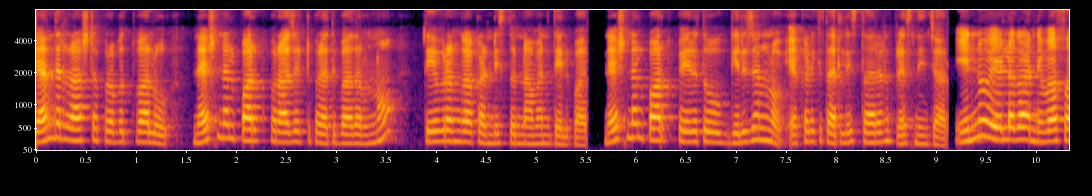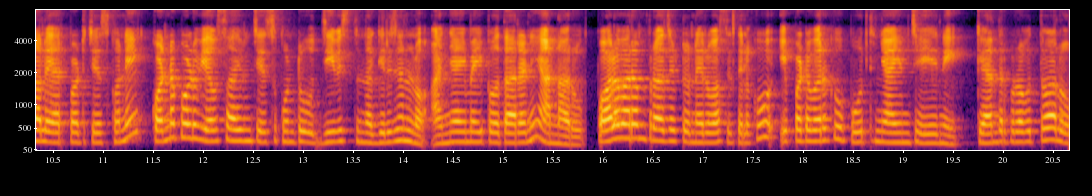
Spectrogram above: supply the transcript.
కేంద్ర రాష్ట్ర ప్రభుత్వాలు నేషనల్ పార్క్ ప్రాజెక్టు ప్రతిపాదనలను తీవ్రంగా ఖండిస్తున్నామని తెలిపారు. నేషనల్ పార్క్ పేరుతో గిరిజనులను ఎక్కడికి తరలిస్తారని ప్రశ్నించారు. ఎన్నో ఏళ్ళగా నివాసాలు ఏర్పాటు చేసుకుని కొండపోడు వ్యవసాయం చేసుకుంటూ జీవిస్తున్న గిరిజనులు అన్యాయమైపోతారని అన్నారు. పోలవరం ప్రాజెక్టు నిర్వాసితులకు ఇప్పటి వరకు పూర్తి న్యాయం చేయని కేంద్ర ప్రభుత్వాలు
